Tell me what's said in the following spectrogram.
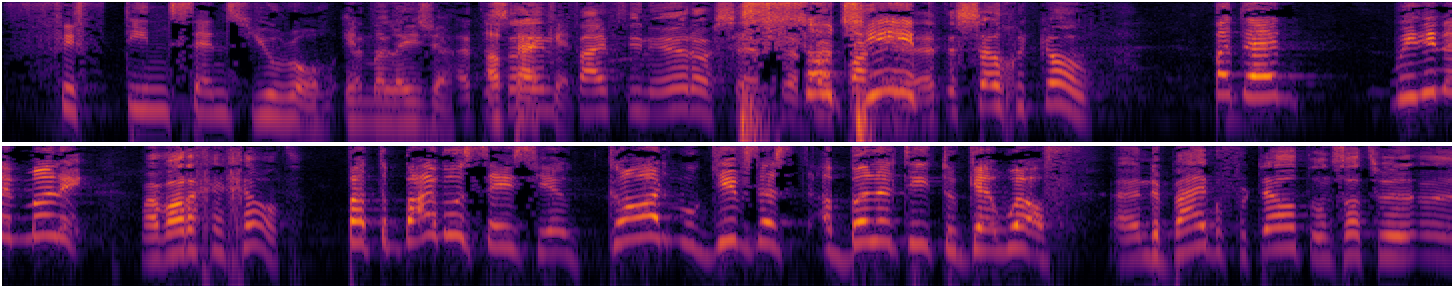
15 cents euro in Malaysia, Het a is alleen packet. 15 eurocent. So cheap. Het is zo goedkoop. But then we didn't have money. Maar we hadden geen geld. But the Bible says here, God will gives us the ability to get wealth En de Bijbel vertelt ons dat we eh,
